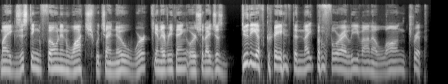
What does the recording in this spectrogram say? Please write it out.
my existing phone and watch, which I know work and everything, or should I just do the upgrade the night before I leave on a long trip?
